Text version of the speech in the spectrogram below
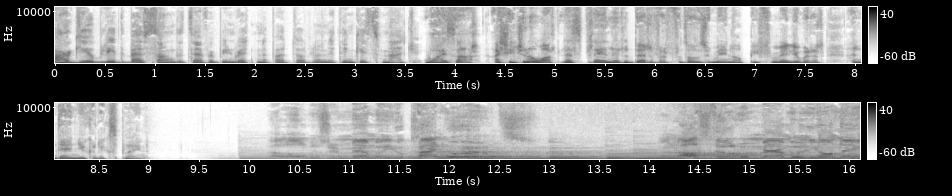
arguably the best song that's ever been written about Dublin. I think it's magic. Why is that? Actually, do you know what? Let's play a little bit of it for those who may not be familiar with it, and then you can explain. I'll always remember your kind words, and I'll still remember your name.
